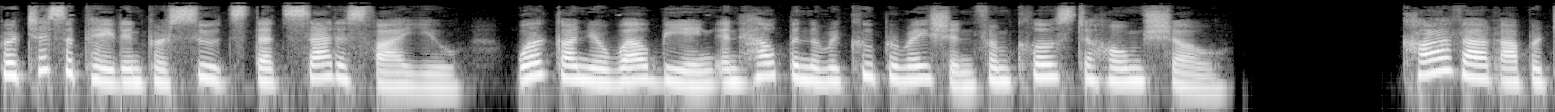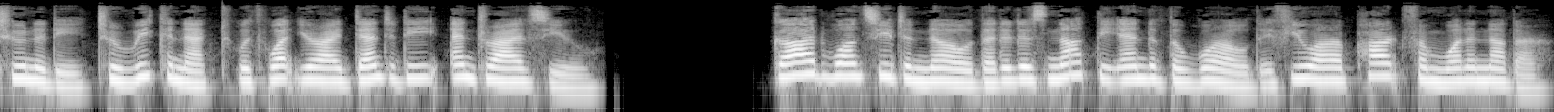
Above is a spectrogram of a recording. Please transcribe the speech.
Participate in pursuits that satisfy you, work on your well-being and help in the recuperation from close to home show. Carve out opportunity to reconnect with what your identity and drives you. God wants you to know that it is not the end of the world if you are apart from one another.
